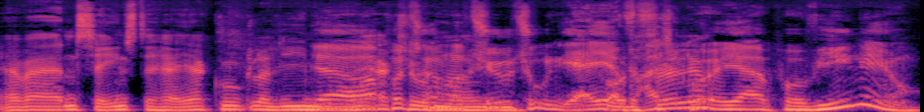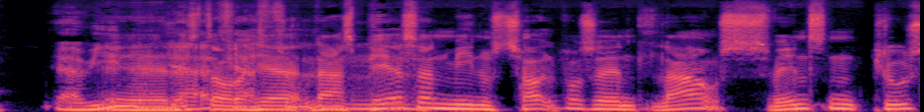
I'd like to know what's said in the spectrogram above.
ja, hvad er den seneste her? Jeg googler lige Jeg er oppe på Millionærklubben. 220.000. Ja, jeg er faktisk på, jeg er på Vine jo. Jeg er Vine. Øh, Jeg der er står der her, 70.000. Lars Persson minus 12 procent, Lars Svendsen plus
